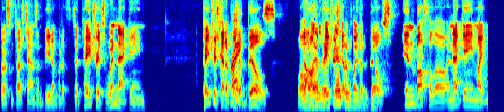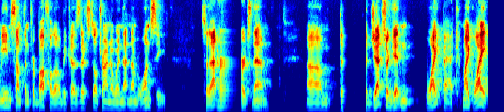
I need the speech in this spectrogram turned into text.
throw some touchdowns and beat them. But if the Patriots win that game, Patriots got to play the Bills. Well, No, on, the lo- Patriots got to play the Bills. In Buffalo, and that game might mean something for Buffalo because they're still trying to win that number one seed. So that hurts them. Um, the, the Jets are getting White back, Mike White,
